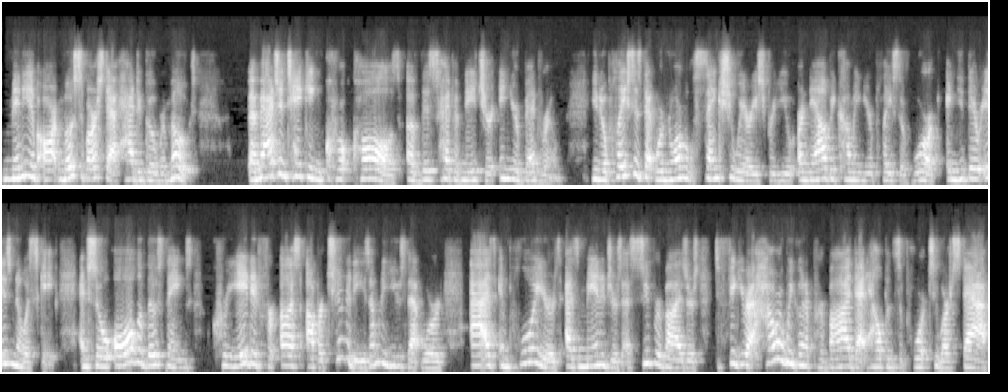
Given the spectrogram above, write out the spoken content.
many of our most of our staff had to go remote imagine taking calls of this type of nature in your bedroom you know places that were normal sanctuaries for you are now becoming your place of work and you, there is no escape. And so all of those things created for us opportunities i'm going to use that word as employers as managers as supervisors to figure out how are we going to provide that help and support to our staff.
